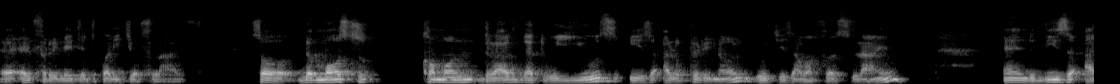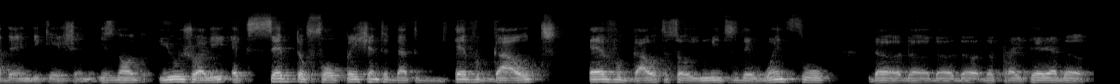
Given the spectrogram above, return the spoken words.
uh, health-related quality of life. So the most common drug that we use is allopurinol, which is our first line. And these are the indication. It's not usually except for patients that have gout, have gout. So it means they went through the, the, the, the, the criteria, the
